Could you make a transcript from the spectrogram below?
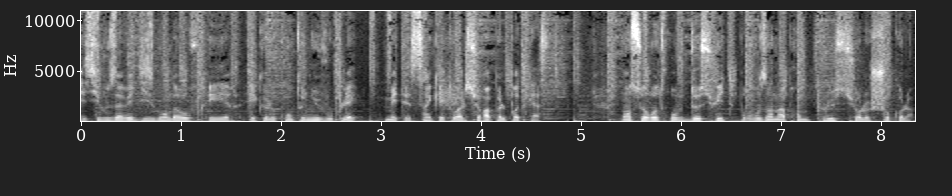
Et si vous avez 10 secondes à offrir et que le contenu vous plaît, mettez 5 étoiles sur Apple Podcast. On se retrouve de suite pour vous en apprendre plus sur le chocolat.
